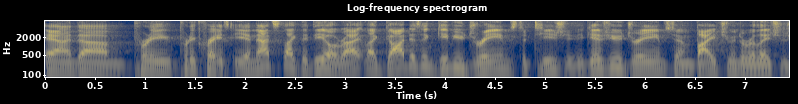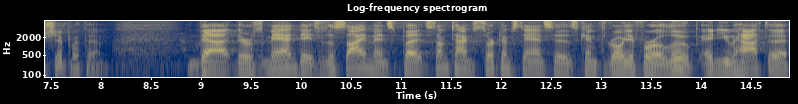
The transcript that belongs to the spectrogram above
and um, pretty pretty crazy. And that's like the deal, right? Like God doesn't give you dreams to tease you; He gives you dreams to invite you into relationship with Him. That there's mandates, there's assignments, but sometimes circumstances can throw you for a loop, and you have to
